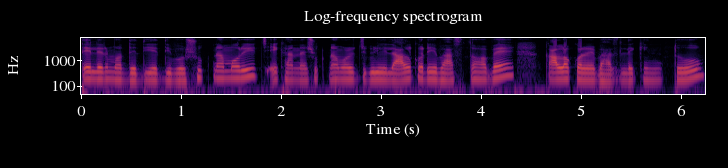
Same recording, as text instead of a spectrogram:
তেলের মধ্যে দিয়ে দিব শুকনা মরিচ। এখানে শুকনা মরিচগুলি লাল করে ভাজতে হবে। কালো করে ভাজলে কিন্তু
